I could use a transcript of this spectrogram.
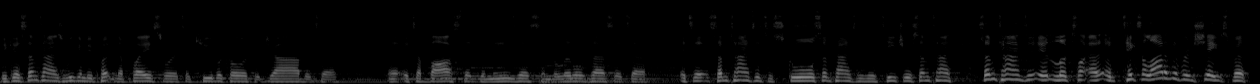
Because sometimes we can be put in a place where it's a cubicle, it's a job, it's a it's a boss that demeans us and belittles us. It's a, it's a, sometimes it's a school, sometimes it's a teacher, sometimes, sometimes it looks like, it takes a lot of different shapes, but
